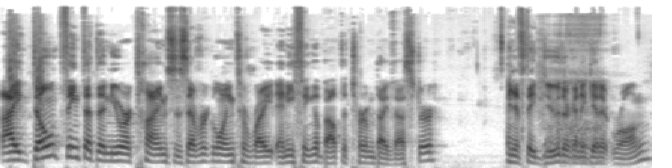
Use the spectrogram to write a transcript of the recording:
I don't think that the New York Times is ever going to write anything about the term divester, and if they do, they're going to get it wrong.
